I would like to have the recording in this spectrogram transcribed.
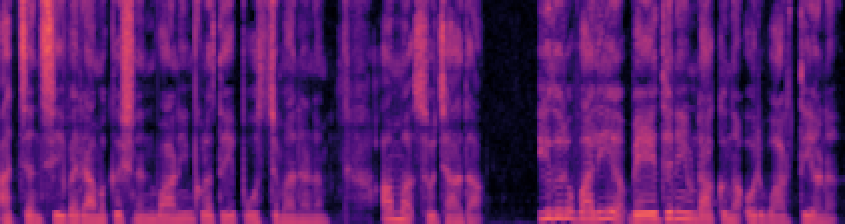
അച്ഛൻ ശിവരാമകൃഷ്ണൻ വാണിയംകുളത്തെ പോസ്റ്റ്മാനാണ്. അമ്മ സുജാത. ഇതൊരു വലിയ വേദനയുണ്ടാക്കുന്ന ഒരു വാർത്തയാണ്.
